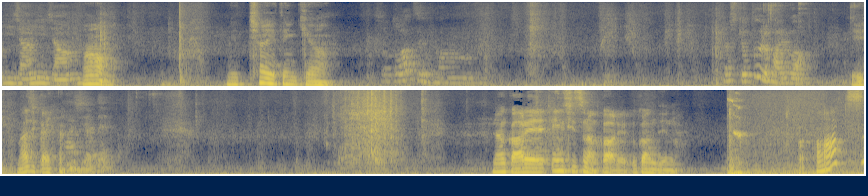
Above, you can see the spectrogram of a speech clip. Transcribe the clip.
いいじゃんいいじゃん外ああ。めっちゃええ天気やん。暑いんかな私今日プール入るわえ、マジかいな。マジやでなんかあれ、演出なんかあれ、浮かんでんの？暑い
